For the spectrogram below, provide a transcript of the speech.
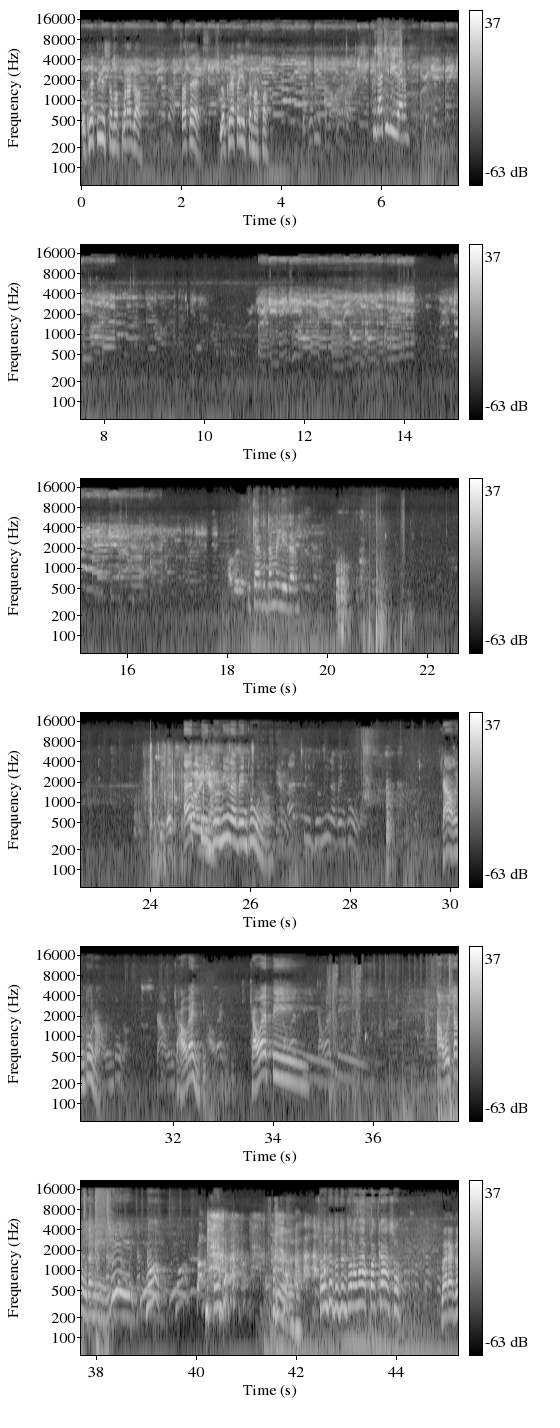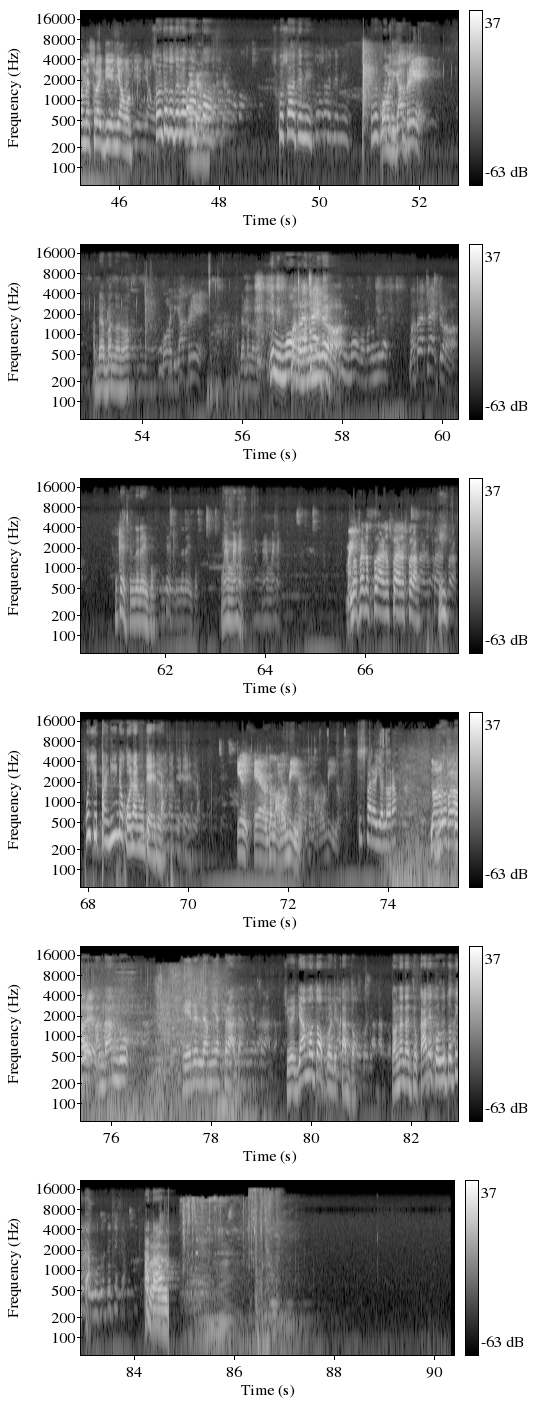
Ho creato io sta mappa, raga. Frate, l'ho creata io sta mappa. Mi dati leader. Riccardo, dammi il leader. Happy 2021! Ciao 21! Ciao 20! Ciao Happy! Ah, vuoi salutami? No! Sono andato dentro la mappa a caso! Guarda raga, ho messo l'ID, andiamo. Sono entrato nella Vai, mappa! Scusatemi! Come Muoviti faccio? Gabri! Vabbè, abbandono. Muoviti Gabri! Io mi muovo, ma al non mi vedo. centro! Moto al centro! Ma che è Senderego? Mamma. No, fra, non sparare, non sparare, non sparare. Eh, Poi il panino con la Nutella. Io ero dalla rodina. Ti sparo io allora. No, non Io sparare. sto andando per la mia strada. Ci vediamo dopo Riccardo. Sto andando a giocare con Ludovica. Ciao, ciao.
